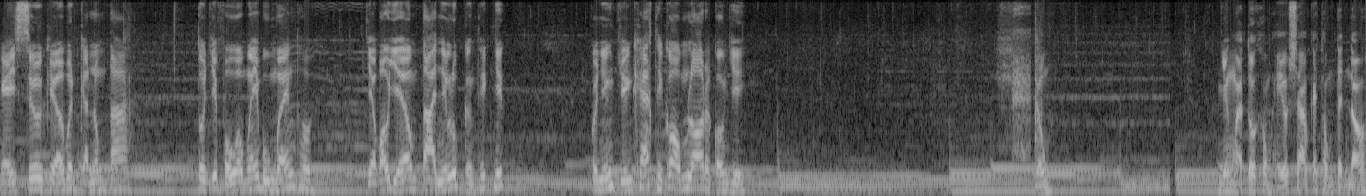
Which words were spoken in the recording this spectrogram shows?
Ngày xưa khi ở bên cạnh ông ta Tôi chỉ phụ ông ấy buôn bán thôi Và bảo vệ ông ta những lúc cần thiết nhất. Còn những chuyện khác thì có ông lo rồi còn gì? Đúng. Nhưng mà tôi không hiểu sao cái thông tin đó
